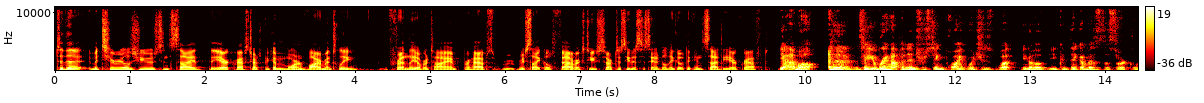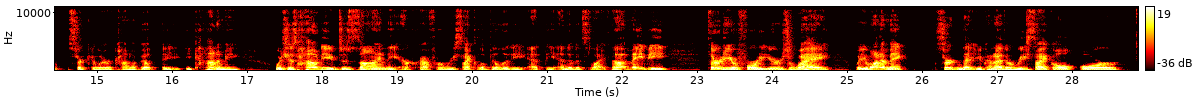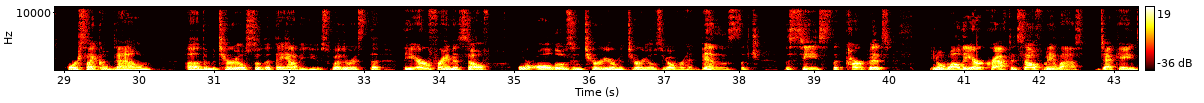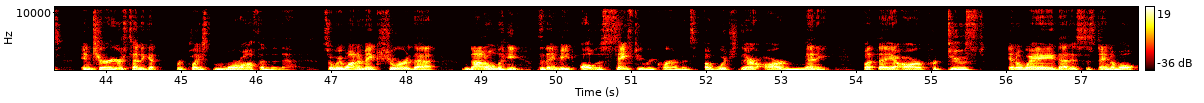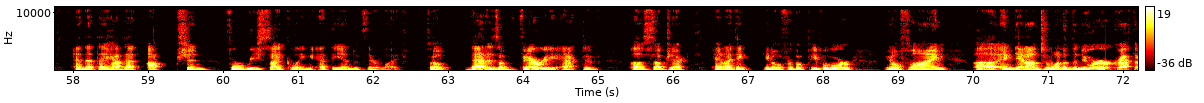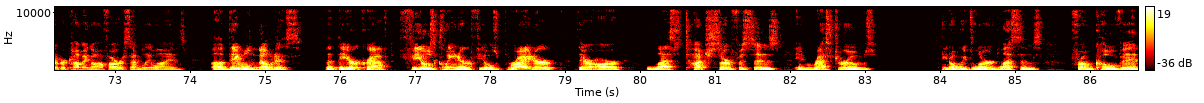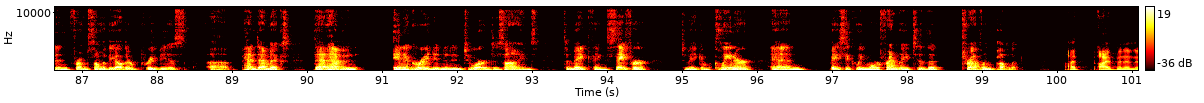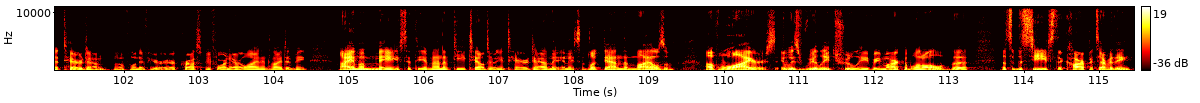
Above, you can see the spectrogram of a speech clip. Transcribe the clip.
Do the materials used inside the aircraft start to become more environmentally friendly over time? Perhaps re- recycled fabrics. Do you start to see the sustainability go to inside the aircraft? Yeah, well, so you bring up an interesting point, which is what you know you can think of as the circle, circular economy, which is how do you design the aircraft for recyclability at the end of its life? Now, it may be 30 or 40 years away, but you want to make certain that you can either recycle or or cycle down uh, the materials so that they have a use, whether it's the the airframe itself or all those interior materials, the overhead bins, the, the seats, the carpets. You know, while the aircraft itself may last decades, interiors tend to get replaced more often than that. So we want to make sure that not only do they meet all the safety requirements, of which there are many, but they are produced in a way that is sustainable and that they have that option for recycling at the end of their life. So that is a very active uh, subject. And I think, you know, for the people who are, you know, flying uh, and get onto one of the newer aircraft that are coming off our assembly lines, uh, they will notice that the aircraft feels cleaner, feels brighter. There are less touch surfaces in restrooms. You know, we've learned lessons from COVID and from some of the other previous uh, pandemics that have been integrated into our designs to make things safer, to make them cleaner, and basically more friendly to the traveling public. I've I've been in a teardown of one of your aircrafts before an airline invited me. I am amazed at the amount of detail doing a teardown. They, and they said, look down the miles of, of wires. It was really, truly remarkable. And all the, let's say the seats, the carpets, everything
